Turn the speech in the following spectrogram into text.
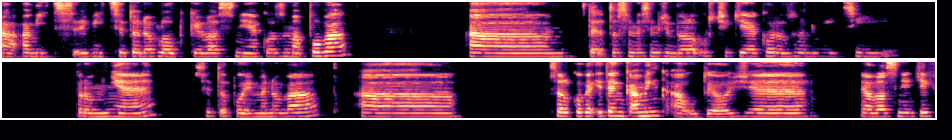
a, a víc, víc si to do hloubky vlastně jako zmapovat. A to, to si myslím, že bylo určitě jako rozhodující pro mě si to pojmenovat a celkově i ten coming out, jo, že já vlastně těch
